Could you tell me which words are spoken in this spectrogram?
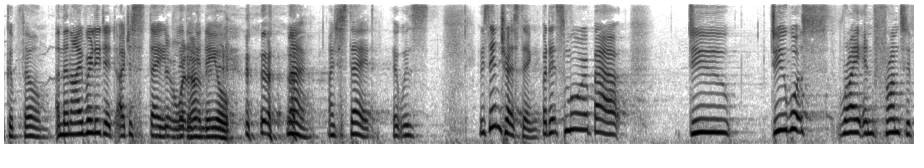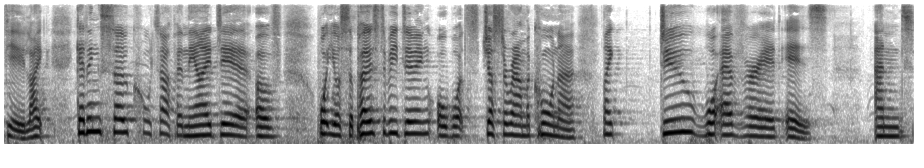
a good film. And then I really did. I just stayed living in New York. no, I just stayed. It was, it was interesting, but it's more about do do what's right in front of you. Like getting so caught up in the idea of what you're supposed to be doing or what's just around the corner. Like, do whatever it is. And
